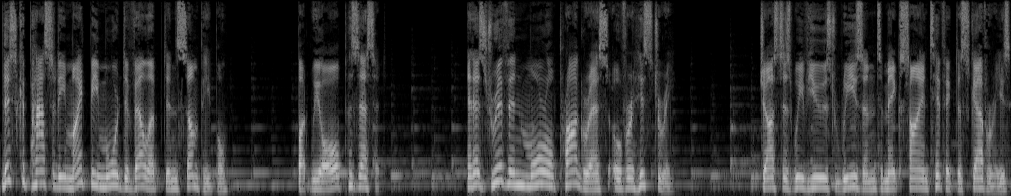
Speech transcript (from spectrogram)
This capacity might be more developed in some people, but we all possess it. It has driven moral progress over history. Just as we've used reason to make scientific discoveries,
